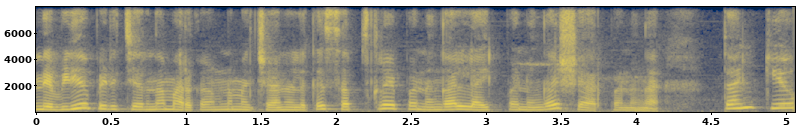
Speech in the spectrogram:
இந்த வீடியோ பிடிச்சிருந்தால் மறக்காமல் நம்ம சேனலுக்கு சப்ஸ்கிரைப் பண்ணுங்கள் லைக் பண்ணுங்கள் ஷேர் பண்ணுங்கள் தேங்க்யூ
